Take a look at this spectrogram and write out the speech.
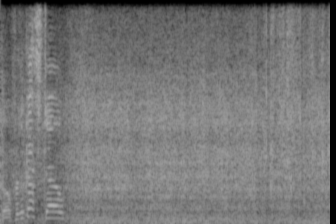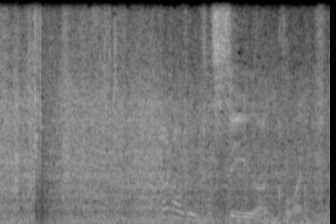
go for the gusto. I Don't know if you can see the coils.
